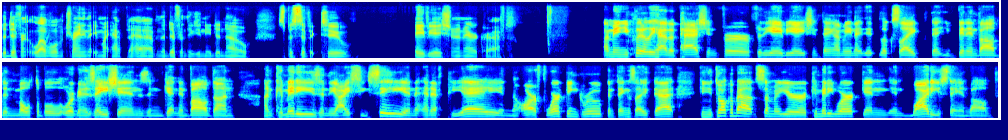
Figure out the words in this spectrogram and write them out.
the different level of training that you might have to have and the different things you need to know specific to aviation and aircraft. I mean, you clearly have a passion for for the aviation thing. I mean, it, it looks like that you've been involved in multiple organizations and getting involved on on committees and the ICC and the NFPA and the ARFF working group and things like that. Can you talk about some of your committee work and and why do you stay involved?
